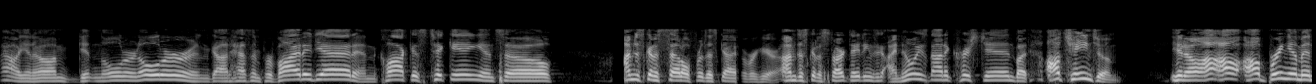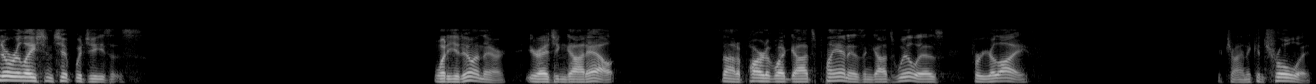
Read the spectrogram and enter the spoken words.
wow, you know, I'm getting older and older and God hasn't provided yet and the clock is ticking and so I'm just going to settle for this guy over here. I'm just going to start dating. I know he's not a Christian, but I'll change him. You know, I'll, I'll bring him into a relationship with Jesus. What are you doing there? You're edging God out. Not a part of what God's plan is and God's will is for your life. You're trying to control it,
